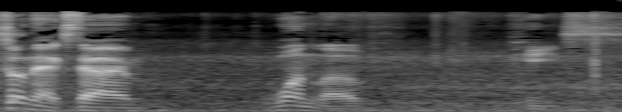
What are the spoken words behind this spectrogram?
Till next time, one love, peace.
